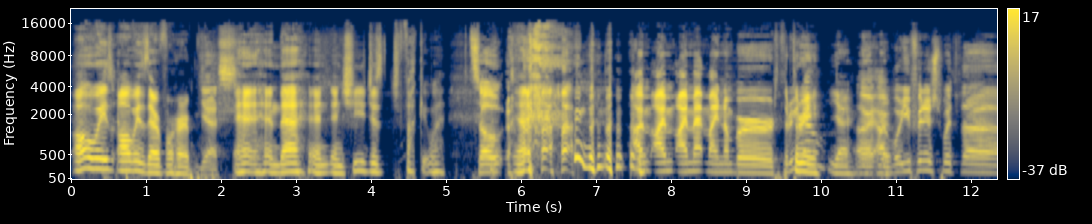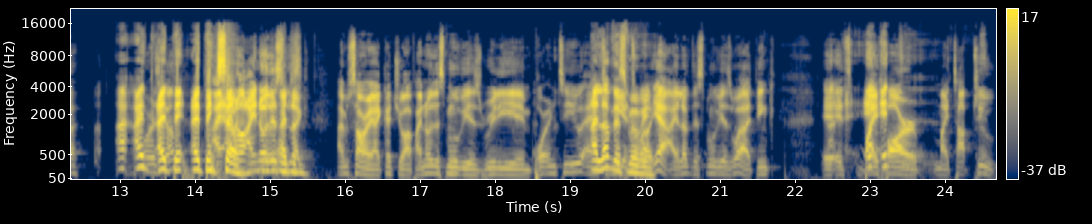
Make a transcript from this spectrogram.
Always, always there for her. Yes. And, and that and and she just fuck it. What? So Yeah. I'm I'm I'm at my number three. Three. now? Yeah. All right, all right. Were you finished with uh, I I, I think I think I, so. I know, I know this. I just- look, I'm sorry, I cut you off. I know this movie is really important to you. And I love this movie. well. Yeah, I love this movie as well. I think it's by it- far my top two.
